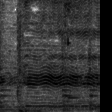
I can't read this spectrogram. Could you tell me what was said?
again.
